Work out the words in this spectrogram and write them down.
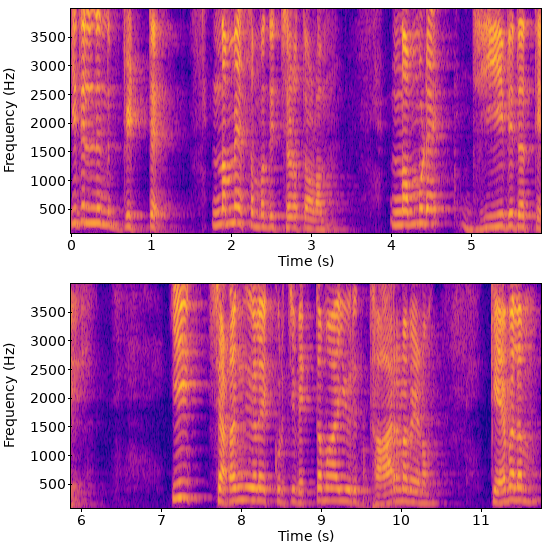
ഇതിൽ നിന്ന് വിട്ട് നമ്മെ സംബന്ധിച്ചിടത്തോളം നമ്മുടെ ജീവിതത്തിൽ ഈ ചടങ്ങുകളെക്കുറിച്ച് വ്യക്തമായ ഒരു ധാരണ വേണം. കേവലം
